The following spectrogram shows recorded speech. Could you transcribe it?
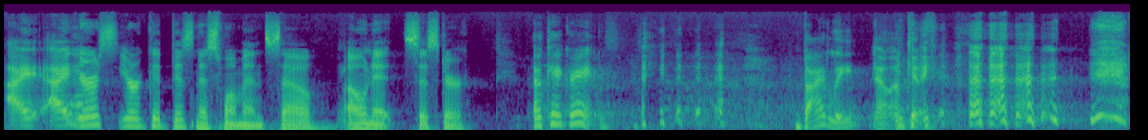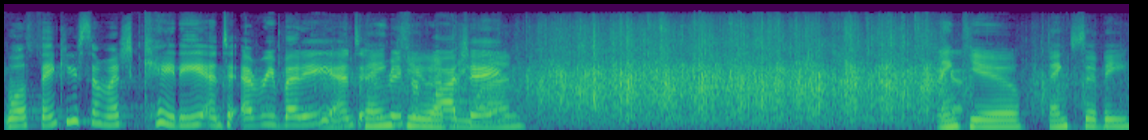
I, I you're you're a good businesswoman, so own it, sister. Okay, great. Bye, Leigh. No, I'm kidding. well, thank you so much, Katie, and to everybody, and to thank everybody you, for watching. Everyone. Thank you. Thanks, Zibby.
